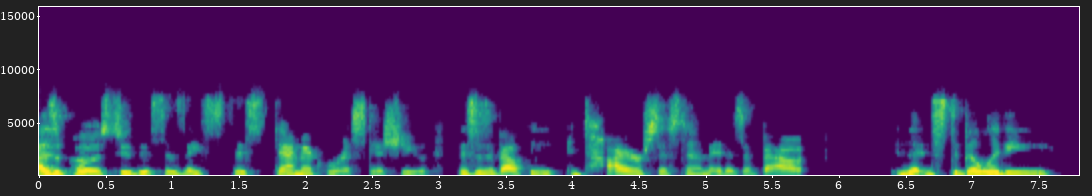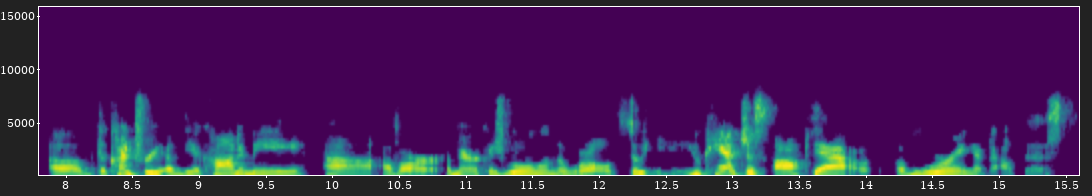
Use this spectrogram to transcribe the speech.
as opposed to this is a systemic risk issue. This is about the entire system. It is about the instability of the country, of the economy, uh, of our America's role in the world. So you can't just opt out of worrying about this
